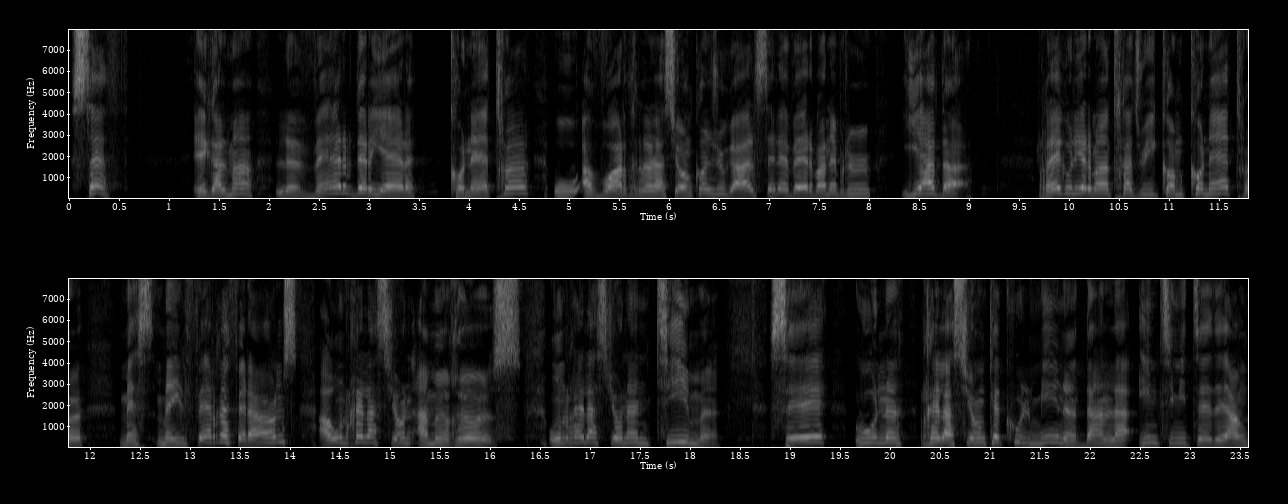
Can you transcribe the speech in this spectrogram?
Seth. Également, le verbe derrière connaître ou avoir de relation conjugale, c'est le verbe en hébreu yada, régulièrement traduit comme connaître, mais, il fait référence à une relation amoureuse, une relation intime. C'est une relation qui culmine dans la intimité d'un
